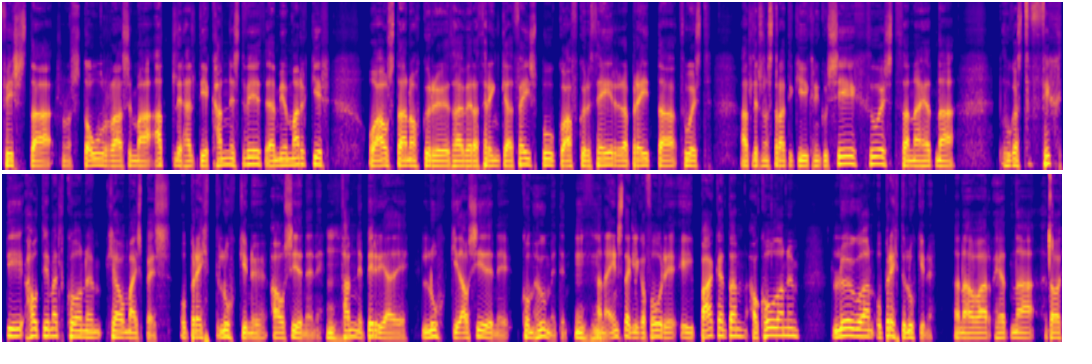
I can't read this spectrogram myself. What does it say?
fyrsta svona stóra sem að allir held ég kannist við, eða mjög margir og ástæðan okkur það er verið að þrengjað Facebook og af hverju þeir eru að breyta, þú veist, allir svona strategi í kringu sig, þú veist, þannig að hérna þú gast fygt í HTML-kóðunum hjá MySpace og breytt lukkinu á síðuninni. Mhm. Þannig byrjaði lukkið á síðunni kom hugmyndin. mm Þannig að einstaklinga fóri í bakendan á kóðanum, löguðan og breyttu lukkinu. Þannig að það var, hérna, þetta var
